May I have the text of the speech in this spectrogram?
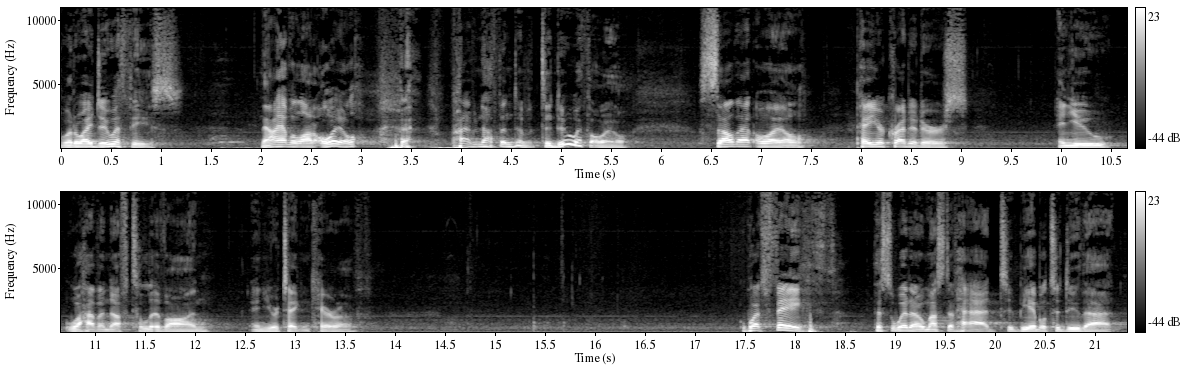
What do I do with these? Now I have a lot of oil. I have nothing to, to do with oil. Sell that oil, pay your creditors, and you will have enough to live on, and you're taken care of. What faith this widow must have had to be able to do that.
